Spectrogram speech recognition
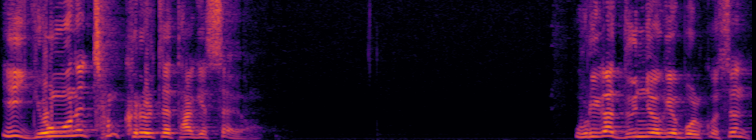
이 용어는 참 그럴듯하겠어요. 우리가 눈여겨볼 것은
